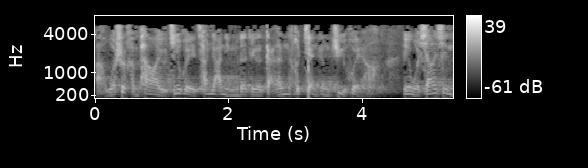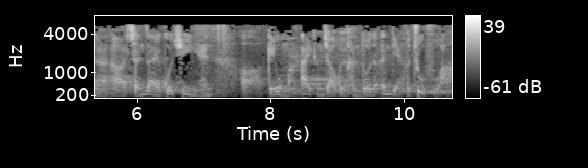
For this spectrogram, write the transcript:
啊，我是很盼望有机会参加你们的这个感恩和见证聚会啊，因为我相信呢啊，神在过去一年啊，给我们爱城教会很多的恩典和祝福啊。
